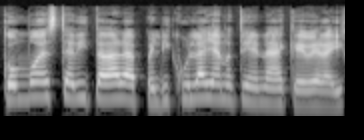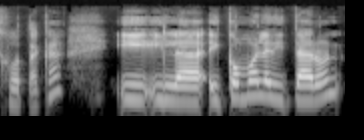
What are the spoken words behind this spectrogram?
Cómo está editada la película ya no tiene nada que ver ahí JK. Y, y, la, y cómo la editaron,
